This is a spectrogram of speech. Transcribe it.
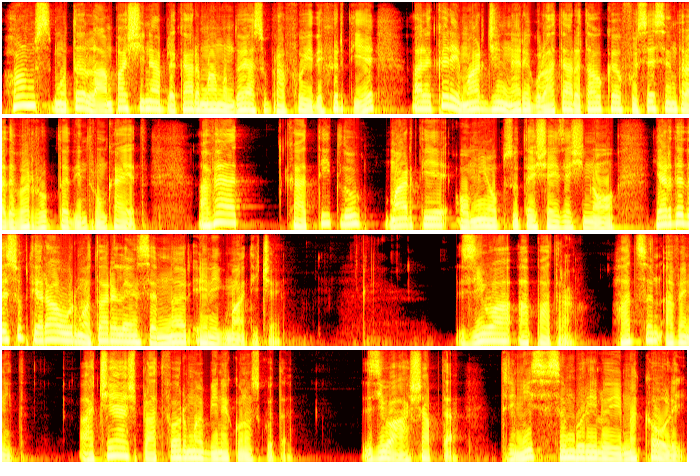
Holmes mută lampa și ne aplecarăm amândoi asupra foii de hârtie, ale cărei margini neregulate arătau că fusese într-adevăr ruptă dintr-un caiet. Avea ca titlu Martie 1869, iar de desubt erau următoarele însemnări enigmatice. Ziua a patra. Hudson a venit. Aceeași platformă bine cunoscută. Ziua a șaptea, trimis sâmburii lui Macaulay,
